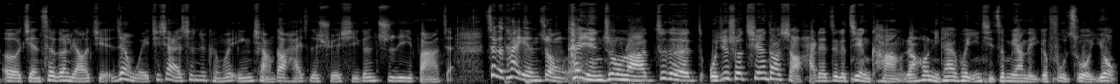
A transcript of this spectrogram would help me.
呃检测跟了解，认为接下来甚至可能会影响到孩子的学习跟智力发展。这个太严重了。太严重了，这个我就说牵涉到小孩的这个健康，然后你看会引起这么样的一个副作用。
